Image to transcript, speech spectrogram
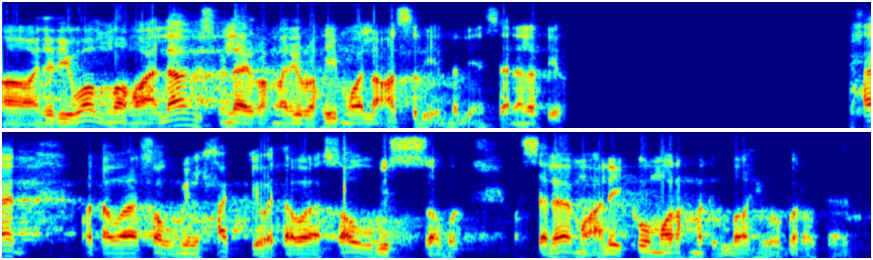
Ha, jadi wallahu a'lam bismillahirrahmanirrahim wal 'asri innal insana lafi had wa tawasaw bil haqqi wa tawasaw bis sabr. Wassalamualaikum warahmatullahi wabarakatuh.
